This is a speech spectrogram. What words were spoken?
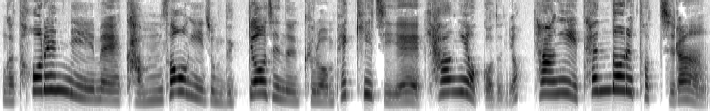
뭔가 터리님의 감성이 좀 느껴지는 그런 패키지의 향이었거든요. 향이 텐더리 터치랑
